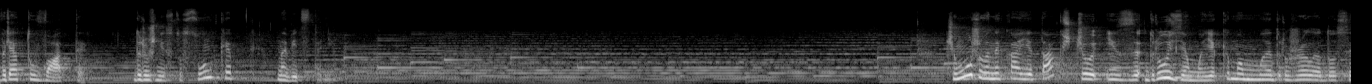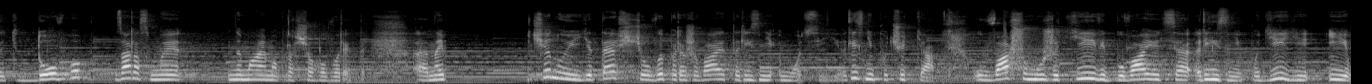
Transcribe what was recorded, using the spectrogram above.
врятувати дружні стосунки на відстані. Чому ж виникає так, що із друзями, якими ми дружили досить довго, зараз ми не маємо про що говорити? Е, Причиною є те, що ви переживаєте різні емоції, різні почуття. У вашому житті відбуваються різні події, і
